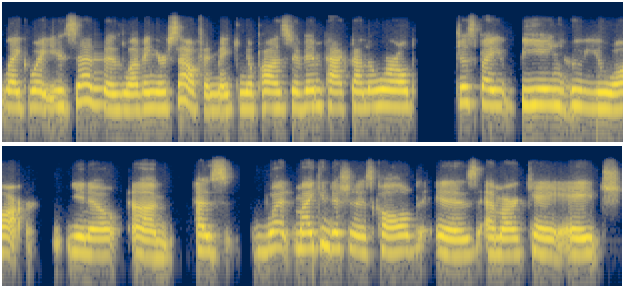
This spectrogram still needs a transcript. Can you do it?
like what you said is loving yourself and making a positive impact on the world just by being who you are you know um, as what my condition is called is mrkh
